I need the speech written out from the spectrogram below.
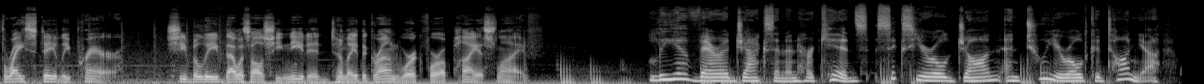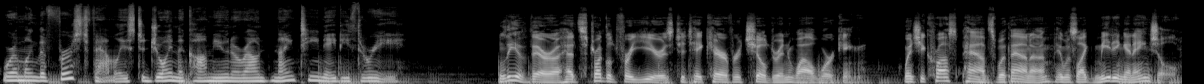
thrice daily prayer. She believed that was all she needed to lay the groundwork for a pious life. Leah Vera Jackson and her kids, six year old John and two year old Katanya, were among the first families to join the commune around 1983. Leah Vera had struggled for years to take care of her children while working. When she crossed paths with Anna, it was like meeting an angel.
